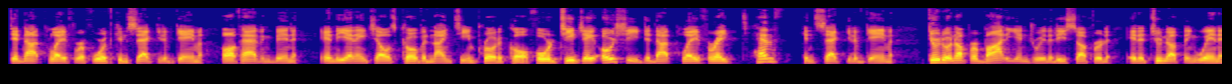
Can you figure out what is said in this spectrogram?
did not play for a fourth consecutive game of having been in the NHL's COVID 19 protocol. Forward TJ Oshie did not play for a 10th consecutive game due to an upper body injury that he suffered in a 2 0 win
